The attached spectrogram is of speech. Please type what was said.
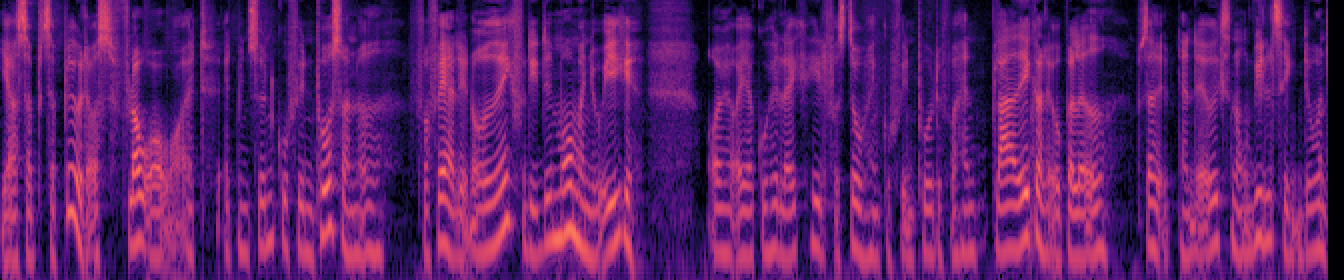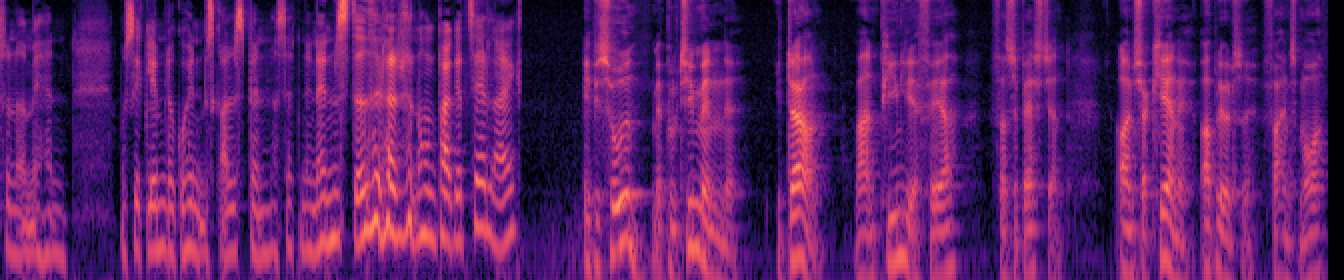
Ja, og så, så blev jeg da også flov over, at, at min søn kunne finde på sådan noget forfærdeligt noget, ikke? fordi det må man jo ikke. Og, og jeg kunne heller ikke helt forstå, at han kunne finde på det, for han plejede ikke at lave ballade. Så han lavede ikke sådan nogle vilde ting. Det var sådan noget med, at han måske glemte at gå hen med skraldespanden og sætte den en anden sted, eller sådan nogle bagateller, ikke? Episoden med politimændene i døren var en pinlig affære for Sebastian, og en chokerende oplevelse for hans mor.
